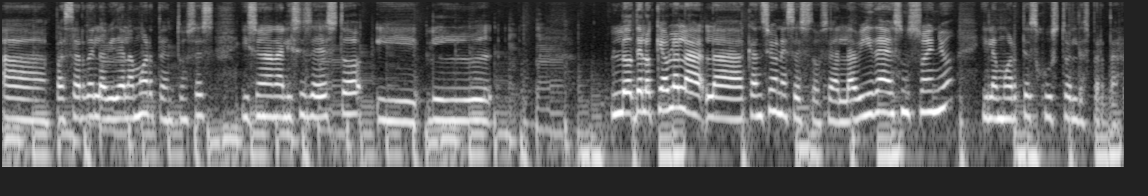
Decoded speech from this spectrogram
a pasar de la vida a la muerte. Entonces hice un análisis de esto y lo, de lo que habla la, la canción es esto, o sea, la vida es un sueño y la muerte es justo el despertar.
